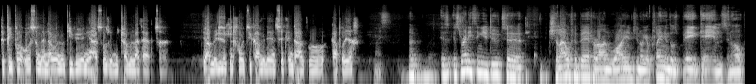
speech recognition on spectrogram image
the people are awesome, and no one will give you any hassles when you travel like that. So yeah, I'm really looking forward to coming there and settling down for a couple of years. Nice. Is is there anything you do to chill out a bit or unwind? You know, you're playing in those big games. You know,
